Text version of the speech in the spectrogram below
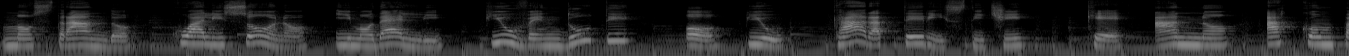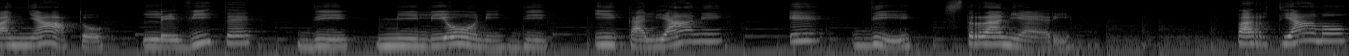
mostrando quali sono i modelli più venduti o più caratteristici che hanno accompagnato le vite di milioni di italiani e di stranieri. Partiamo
